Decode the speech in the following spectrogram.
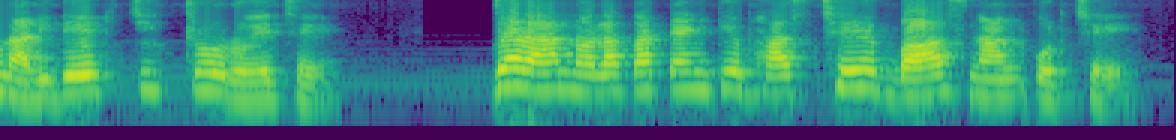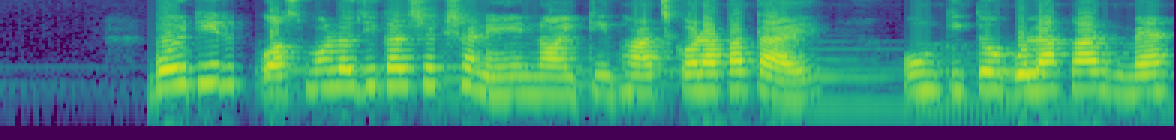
নারীদের চিত্র রয়েছে। যারা নলাকার ট্যাঙ্কে ভাসছে বা স্নান করছে। বইটির কসমোলজিক্যাল সেকশনে নয়টি ভাঁজ করা পাতায় অঙ্কিত গোলাকার ম্যাপ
